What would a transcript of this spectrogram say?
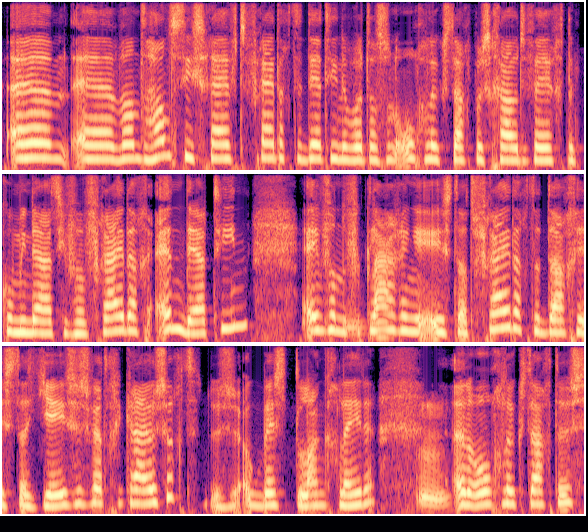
ehm, eh, want Hans die schrijft... vrijdag de 13e wordt als een ongeluksdag beschouwd... vanwege de combinatie van vrijdag en 13. Een van de verklaringen is dat vrijdag de dag is dat Jezus werd gekruisigd. Dus ook best lang geleden. Mm. Een ongeluksdag dus.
